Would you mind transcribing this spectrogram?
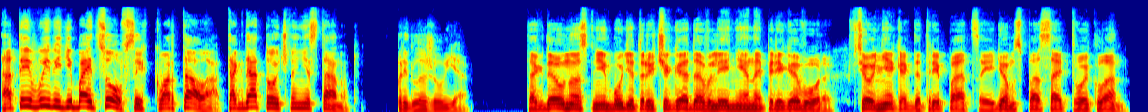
А ты выведи бойцов с их квартала, тогда точно не станут, предложил я. Тогда у нас не будет рычага давления на переговорах. Все, некогда трепаться, идем спасать твой клан.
